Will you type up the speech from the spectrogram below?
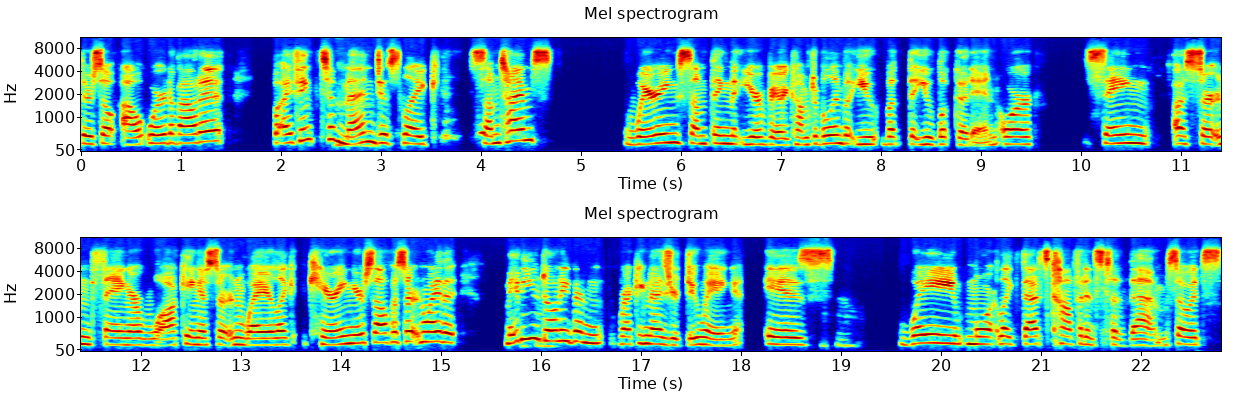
they're so outward about it. But I think to men, mm-hmm. just like sometimes wearing something that you're very comfortable in, but you, but that you look good in, or saying a certain thing or walking a certain way or like carrying yourself a certain way that maybe you Mhm. don't even recognize you're doing is Mhm. way more like that's confidence to them so it's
